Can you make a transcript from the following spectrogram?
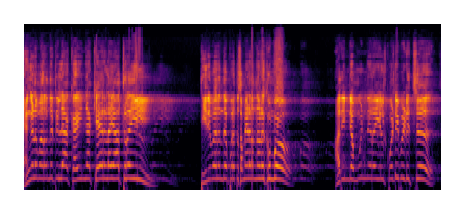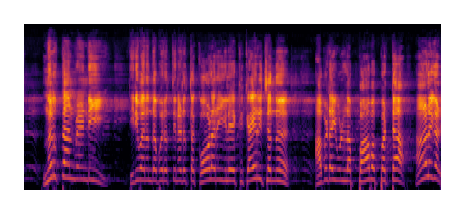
ഞങ്ങൾ മറന്നിട്ടില്ല. കഴിഞ്ഞ കേരള യാത്രയിൽ തിരുവനന്തപുരത്ത് സമ്മേളനം നടക്കുമ്പോ അതിന്റെ മുൻനിരയിൽ കൊടിപിടിച്ച് നിർത്താൻ വേണ്ടി തിരുവനന്തപുരത്തിനടുത്ത കോളനിയിലേക്ക് കയറി ചെന്ന് അവിടെയുള്ള പാവപ്പെട്ട ആളുകൾ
